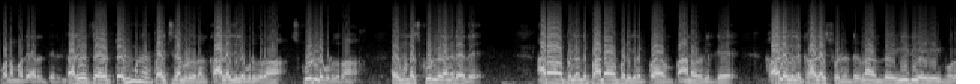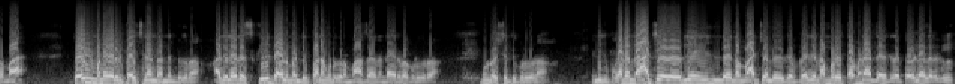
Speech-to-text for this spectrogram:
போன மாதிரி யாரும் தெரியல. நிறைய தொ- தொழில் முனைவர் பயிற்சி தான் கொடுக்குறோம். காலேஜில் கொடுக்குறோம் ஸ்கூலில் கொடுக்குறோம். அதுக்கு முன்னே ஸ்கூலில் தான் கிடையாது. ஆறாம் வகுப்புலேருந்து பன்னெண்டாம் படிக்கிற ப- மாணவர்களுக்கு காலேஜில் காலேஜ் ஸ்டூடெண்ட்டுக்கெல்லாம் வந்து இடிஐ மூலமாக தொழில் முனைவர் பயிற்சிலாம் தந்துட்டு இருக்கிறோம். ஸ்கில் டெவலப்மெண்ட்டுக்கு பணம் கொடுக்குறோம். மாதம் ரெண்டாயிரம் ரூபாய் கொடுக்குறோம். மூணு வருஷத்துக்கு கொடுக்குறோம். இன்னைக்கு கடந்த ஆட்சியிலே இந்த நம்ம ஆட்சி வந்ததுக்கு பிறகு நம்முடைய தமிழ்நாட்டில் இருக்கிற தொழிலாளர்கள்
